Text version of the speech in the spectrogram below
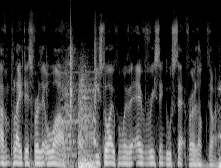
Haven't played this for a little while. Used to open with it every single set for a long time.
